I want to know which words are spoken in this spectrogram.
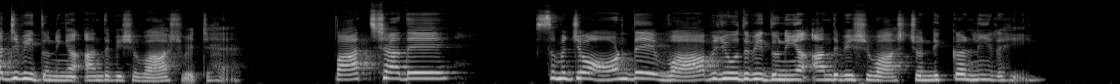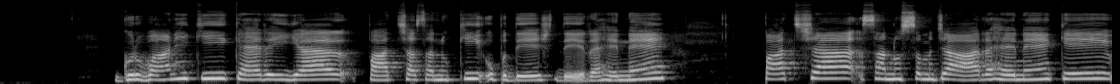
ਅੱਜ ਵੀ ਦੁਨੀਆ ਅੰਧ ਵਿਸ਼ਵਾਸ ਵਿੱਚ ਹੈ। ਪਾਤਸ਼ਾਹ ਦੇ ਸਮਝਾਉਣ ਦੇ ਬਾਵਜੂਦ ਵੀ ਦੁਨੀਆ ਅੰਧ ਵਿਸ਼ਵਾਸ ਚੋਂ ਨਿਕਲ ਨਹੀਂ ਰਹੀ। ਗੁਰਬਾਣੀ ਕੀ ਕਹਿ ਰਹੀ ਹੈ ਪਾਤਸ਼ਾਹ ਸਾਨੂੰ ਕੀ ਉਪਦੇਸ਼ ਦੇ ਰਹੇ ਨੇ? ਪਾਤਸ਼ਾਹ ਸਾਨੂੰ ਸਮਝਾ ਰਹੇ ਨੇ ਕਿ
